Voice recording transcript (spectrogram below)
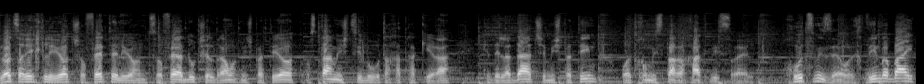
לא צריך להיות שופט עליון, צופה הדוק של דרמות משפטיות, או סתם איש ציבור תחת חקירה, כדי לדעת שמשפטים הוא התחום מספר אחת בישראל. חוץ מזה, עורך דין בבית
